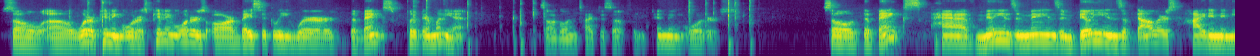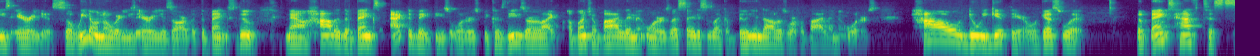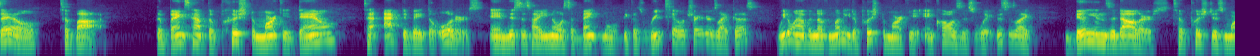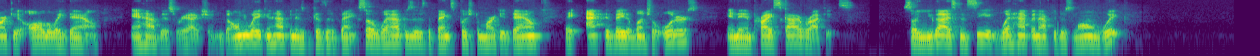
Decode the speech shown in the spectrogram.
So uh, what are pending orders? Pending orders are basically where the banks put their money at. So I'll go and type this up for you, pending orders. So the banks have millions and millions and billions of dollars hiding in these areas. So we don't know where these areas are, but the banks do. Now, how do the banks activate these orders? Because these are like a bunch of buy limit orders. Let's say this is like a billion dollars worth of buy limit orders. How do we get there? Well, guess what? the banks have to sell to buy. The banks have to push the market down to activate the orders. And this is how you know it's a bank move because retail traders like us, we don't have enough money to push the market and cause this wick. This is like billions of dollars to push this market all the way down and have this reaction. The only way it can happen is because of the bank. So what happens is the banks push the market down, they activate a bunch of orders and then price skyrockets. So you guys can see what happened after this long wick.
